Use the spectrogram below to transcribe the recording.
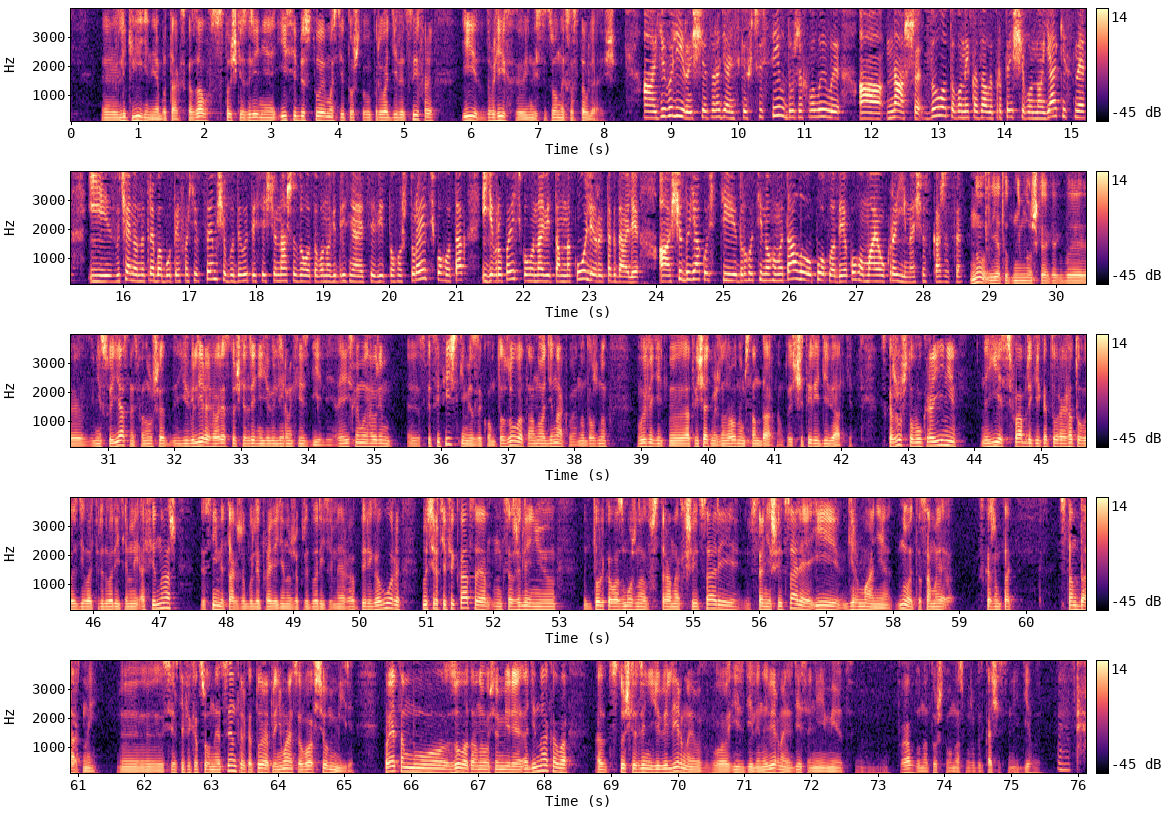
э, ликвиден, я бы так сказал, с точки зрения и себестоимости, то, что вы приводили цифры, и других э, инвестиционных составляющих. А ювеліри ще з радянських часів дуже хвалили а, наше золото. Вони казали про те, що воно якісне, і звичайно не треба бути фахівцем, щоб дивитися, що наше золото воно відрізняється від того ж турецького, так і європейського, навіть там на колір і так далі. А щодо якості дорогоцінного металу, поклади якого має Україна, що скажете? Ну, я тут немножко как бы внесу ясность, потому что ювелиры говорят с точки зрения ювелирных изделий. А если мы говорим э, Специфическим языком, то золото, оно одинаковое, оно должно выглядеть, э, отвечать международным стандартам, то есть 4 девятки. Скажу, что в Украине есть фабрики, которые готовы сделать предварительный афинаж, с ними также были проведены уже предварительные переговоры. Но сертификация, к сожалению, только возможно в странах Швейцарии, в стране Швейцария и Германия. Ну, это самые, скажем так, стандартный э, сертификационные центры, которые принимаются во всем мире. Поэтому золото оно во всем мире одинаково. А с точки зрения ювелирных э, изделий, наверное, здесь они имеют э, правду на то, что у нас, может быть, качественнее делают.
